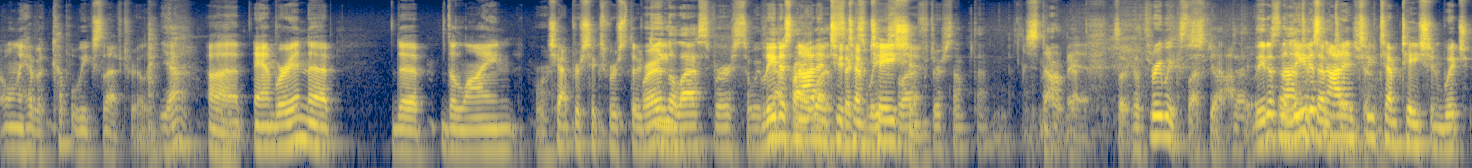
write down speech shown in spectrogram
only have a couple weeks left, really. yeah, Uh, and we're in the, the the line, chapter six, verse thirteen. we're in the last verse, so we've Lead got us not what, into temptation. left or something. Stop it. So three weeks left. Stop yeah. it. Lead us not. lead into us not temptation. into temptation, which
